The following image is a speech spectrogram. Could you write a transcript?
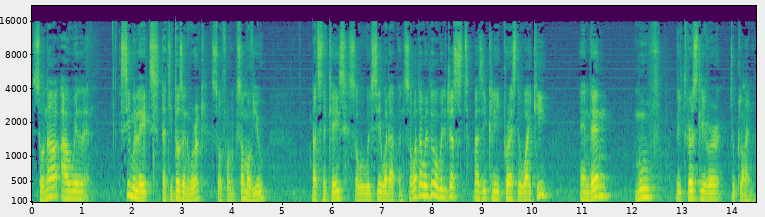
So now I will simulate that it doesn't work. So for some of you, that's the case. So we will see what happens. So what I will do, I will just basically press the Y key and then move the thrust lever to climb.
